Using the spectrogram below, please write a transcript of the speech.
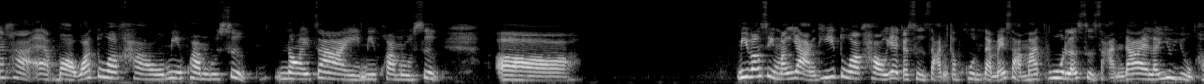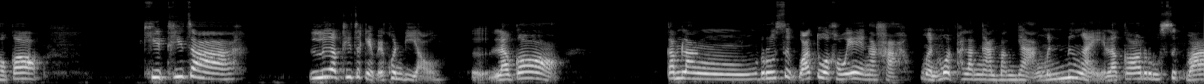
อะค่ะ แอบบอกว่าตัวเขามีความรู้สึกน้อยใจ มีความรู้สึกเอ่อมีบางสิ่งบางอย่างที่ตัวเขาอยากจะสื่อสารกับคุณ แต่ไม่สามารถพูดแล้วสื่อสารได้แล้วอยู่ๆเขาก็คิดที่จะเลือกที่จะเก็บไว้คนเดียวแล้วก็กำลังรู้สึกว่าตัวเขาเองอะค่ะ เหมือนหมดพลังงานบางอย่างมันเหนื่อย แล้วก็รู้สึกว่า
